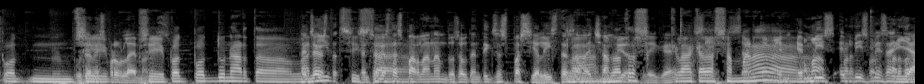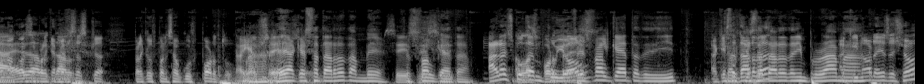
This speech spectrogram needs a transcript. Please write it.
pot mm, Posar sí, més problemes. Sí, pot, pot donar-te la Pensa, nit que, si pensa que estàs parlant amb dos autèntics especialistes Clar, en la Champions League, eh? Clar, cada Sí, setmana... certament. Hem Home, vist- hem per- vist per- més perdona enllà, una eh, cosa, del- per què del- penses que, per què us penseu que us porto? Ah, ja ho sé, eh, aquesta tarda també. Sí, Fes sí, falqueta. Ara escoltem A Puyol. Fes falqueta, t'he dit. Aquesta Que tarda? Aquesta tarda tenim programa. A quina hora és això?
